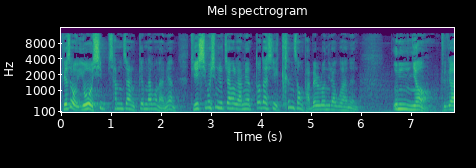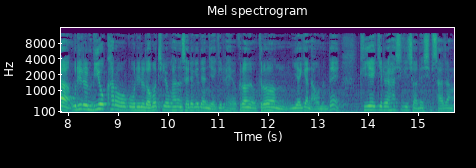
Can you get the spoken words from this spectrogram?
그래서 요 13장 끝나고 나면 뒤에 15, 16장을 가면 또다시 큰 성 바벨론이라고 하는 음녀 그가 우리를 미혹하러 오고 우리를 넘어뜨리려고 하는 세력에 대한 얘기를 해요. 그런 그런 이야기가 나오는데 그 얘기를 하시기 전에 14장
